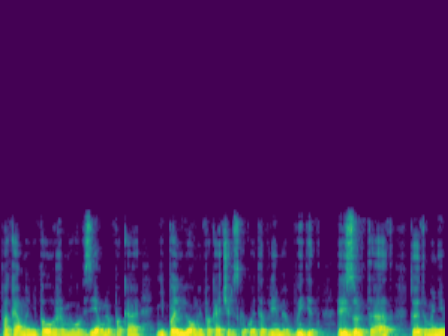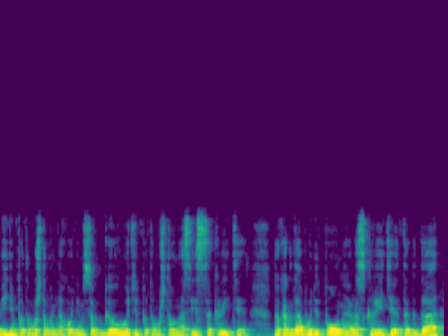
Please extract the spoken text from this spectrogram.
пока мы не положим его в землю, пока не польем и пока через какое-то время выйдет результат, то это мы не видим, потому что мы находимся в Галуте, потому что у нас есть сокрытие. Но когда будет полное раскрытие, тогда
